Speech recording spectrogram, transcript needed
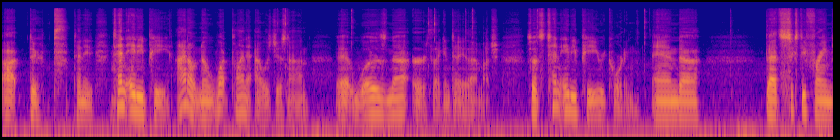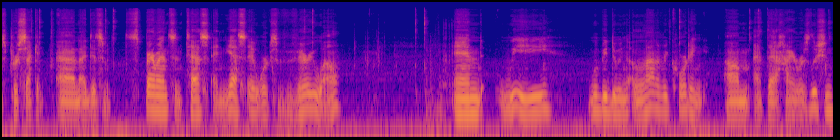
Uh, dude, pff, 1080, 1080p. I don't know what planet I was just on. It was not Earth, I can tell you that much. So it's 1080p recording, and uh, that's 60 frames per second. And I did some experiments and tests, and yes, it works very well. And we will be doing a lot of recording um, at that higher resolution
